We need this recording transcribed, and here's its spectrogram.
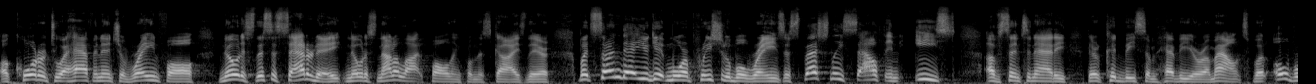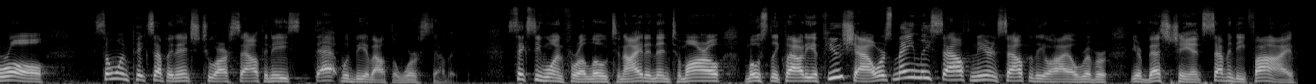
a quarter to a half an inch of rainfall. Notice this is Saturday. Notice not a lot falling from the skies there. But Sunday, you get more appreciable rains, especially south and east of Cincinnati. There could be some heavier amounts. But overall, someone picks up an inch to our south and east, that would be about the worst of it. 61 for a low tonight, and then tomorrow, mostly cloudy, a few showers, mainly south, near and south of the Ohio River. Your best chance, 75.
